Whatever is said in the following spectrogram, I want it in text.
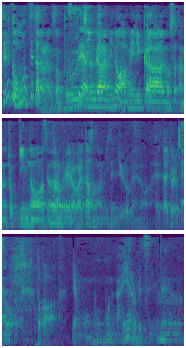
てると思ってたからね、そのプーチン絡みのアメリカのさあの直近のトランプが選ばれたその2016年のえー大統領選とか、いやもうもうもうないやろ別にみたいな。うん。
